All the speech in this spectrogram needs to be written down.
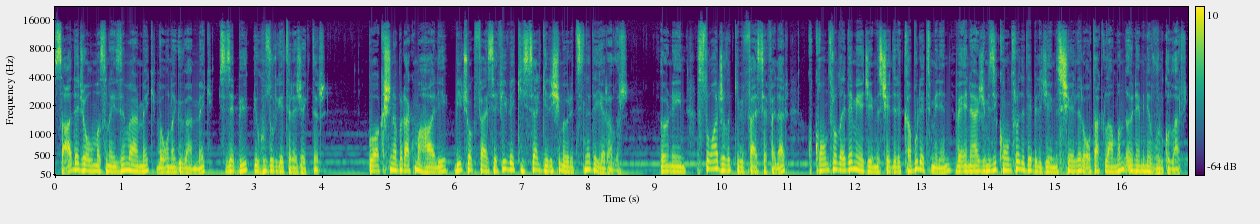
Sadece olmasına izin vermek ve ona güvenmek size büyük bir huzur getirecektir. Bu akışına bırakma hali birçok felsefi ve kişisel gelişim öğretisinde de yer alır. Örneğin stoacılık gibi felsefeler kontrol edemeyeceğimiz şeyleri kabul etmenin ve enerjimizi kontrol edebileceğimiz şeylere odaklanmanın önemini vurgular.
